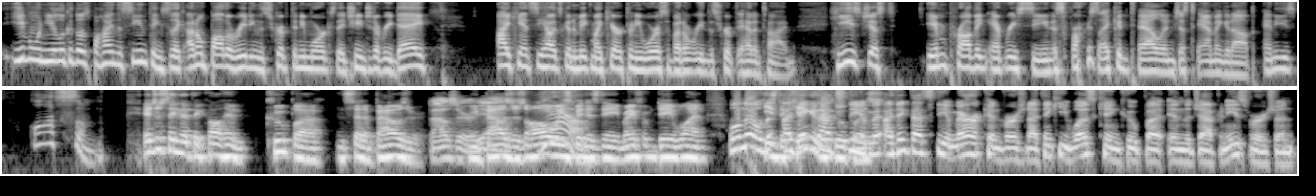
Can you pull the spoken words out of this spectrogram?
even when you look at those behind the scene things, like, I don't bother reading the script anymore because they change it every day. I can't see how it's going to make my character any worse if I don't read the script ahead of time. He's just improving every scene as far as I can tell and just hamming it up. And he's awesome. Interesting that they call him Koopa instead of Bowser. Bowser. I mean, yeah. Bowser's always Yeah. been his name right from day one. Well, no, He's the I king think of the that's the, Koopas. I think that's the American version. I think he was King Koopa in the Japanese version,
